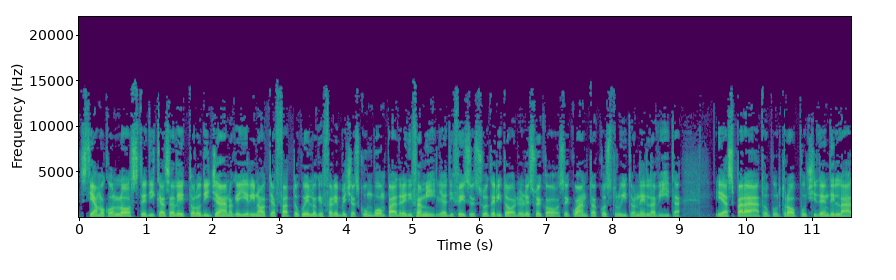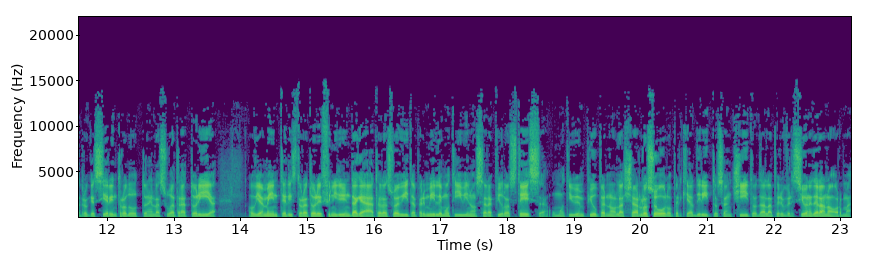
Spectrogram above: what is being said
Stiamo con l'oste di Casaletto Lodigiano che ieri notte ha fatto quello che farebbe ciascun buon padre di famiglia, ha difeso il suo territorio, le sue cose, quanto ha costruito nella vita e ha sparato, purtroppo uccidendo il ladro che si era introdotto nella sua trattoria. Ovviamente il ristoratore è finito indagato e la sua vita per mille motivi non sarà più la stessa. Un motivo in più per non lasciarlo solo, perché ha diritto sancito dalla perversione della norma.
